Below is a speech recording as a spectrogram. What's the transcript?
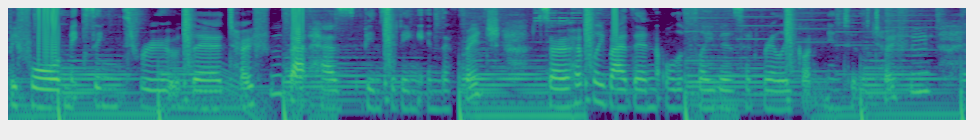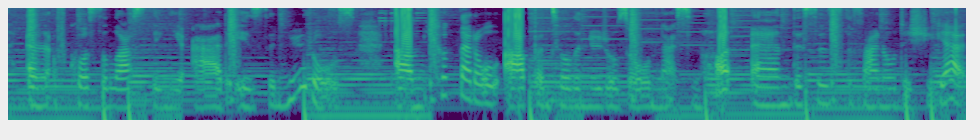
Before mixing through the tofu that has been sitting in the fridge. So hopefully by then all the flavors had really gotten into the tofu. And of course the last thing you add is the noodles. Um, cook that all up until the noodles are all nice and hot. And this is the final dish you get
